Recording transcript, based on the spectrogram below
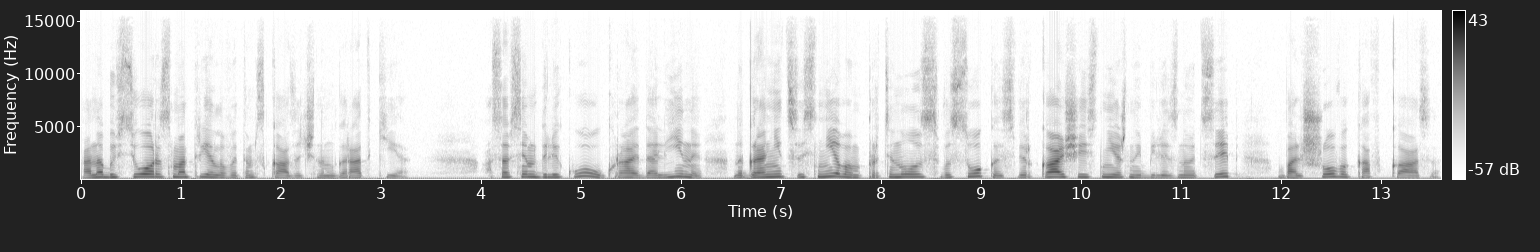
Она бы все рассмотрела в этом сказочном городке. А совсем далеко, у края долины, на границе с небом протянулась высокая, сверкающая снежной белизной цепь Большого Кавказа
